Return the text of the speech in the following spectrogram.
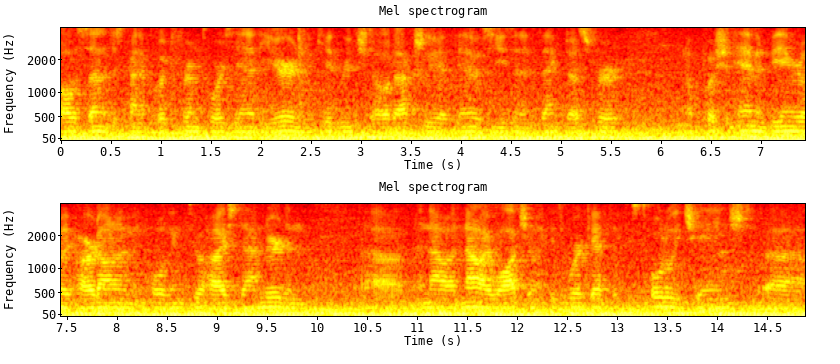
all of a sudden it just kind of clicked for him towards the end of the year, and the kid reached out actually at the end of the season and thanked us for you know pushing him and being really hard on him and holding to a high standard. And uh, and now now I watch him like work ethic has totally changed. Uh,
